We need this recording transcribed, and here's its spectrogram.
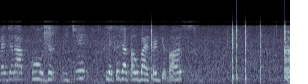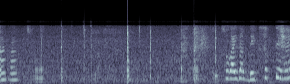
मैं जरा आपको उधर नीचे लेकर जाता हूँ बाईपैड के पास। सो so गाइज़ आप देख सकते हैं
